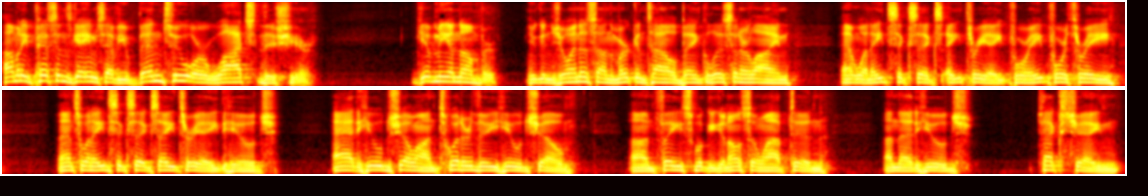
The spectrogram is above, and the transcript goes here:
How many Pistons games have you been to or watched this year? Give me a number. You can join us on the Mercantile Bank listener line at 1 838 4843. That's 1 838 Huge. At Huge Show on Twitter, The Huge Show. On Facebook, you can also opt in on that huge text chain.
